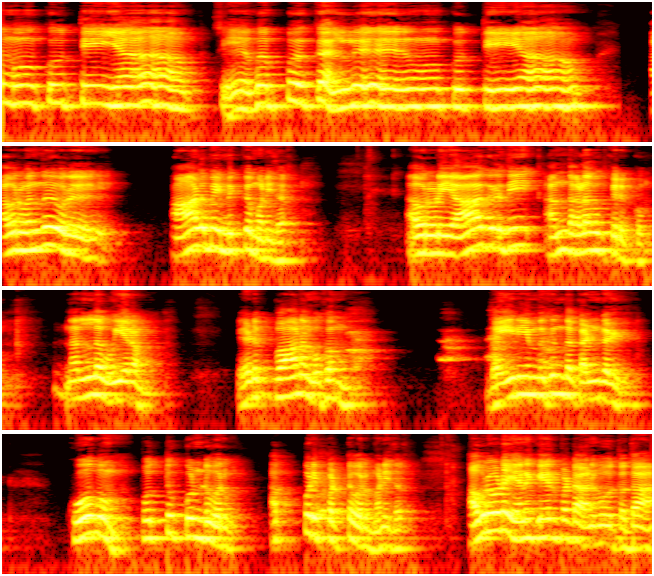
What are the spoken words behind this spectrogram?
மூக்குத்தியாம் சிவப்பு கல்லு மூக்குத்தியாம். அவர் வந்து ஒரு ஆளுமை மிக்க மனிதர். அவருடைய ஆகிருதி அந்த அளவுக்கு இருக்கும். நல்ல உயரம் எடுப்பான முகம் தைரியம் மிகுந்த கண்கள் கோபம் பொத்துக்கொண்டு வரும். அப்படிப்பட்ட ஒரு மனிதர். அவரோட எனக்கு ஏற்பட்ட அனுபவத்தை தான்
